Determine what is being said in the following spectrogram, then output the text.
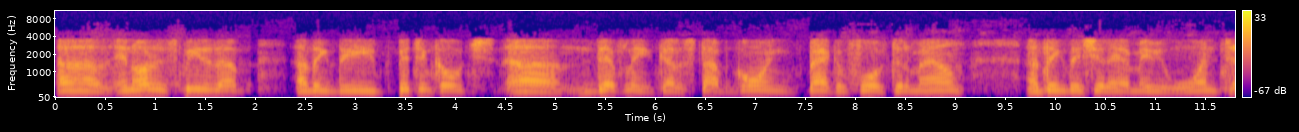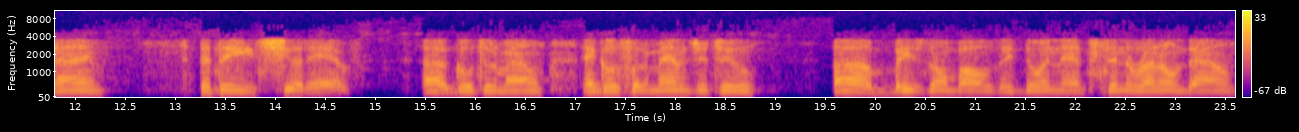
Uh, in order to speed it up, I think the pitching coach uh, definitely got to stop going back and forth to the mound. I think they should have maybe one time that they should have uh, go to the mound. It goes for the manager to uh, based on balls. They're doing that. Send the run on down.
